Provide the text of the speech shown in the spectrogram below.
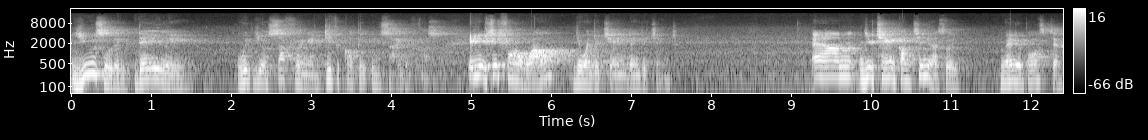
usually daily with your suffering and difficulty inside of us. If you sit for a while, you want to change, then you change. And you change continuously, many posture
